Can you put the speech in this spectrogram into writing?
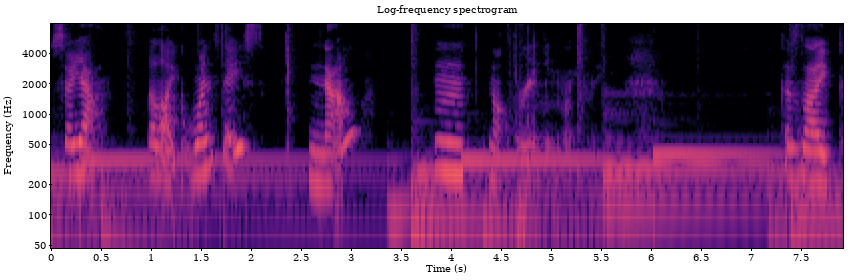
So yeah, but like Wednesdays now, mm, not really my thing. Cause like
